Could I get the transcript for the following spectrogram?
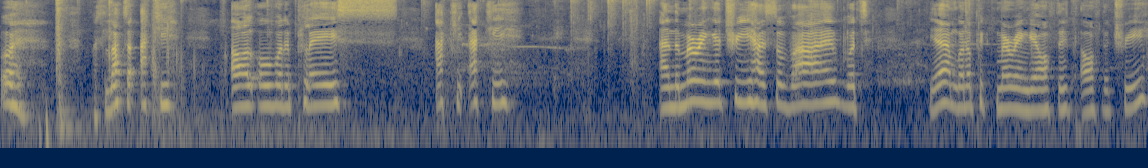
Oh but lots of ackee all over the place. Ackee ackee and the moringa tree has survived but yeah i'm gonna pick moringa off the off the tree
